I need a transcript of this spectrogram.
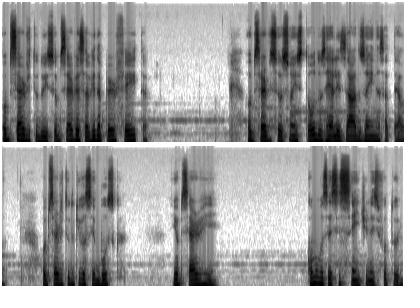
Observe tudo isso, observe essa vida perfeita. Observe seus sonhos todos realizados aí nessa tela. Observe tudo que você busca. E observe como você se sente nesse futuro.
